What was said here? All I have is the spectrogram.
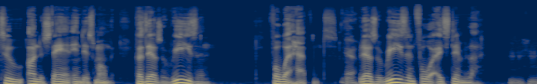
to understand in this moment? Because there's a reason for what happens. Yeah. There's a reason for a stimuli. Mm-hmm.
